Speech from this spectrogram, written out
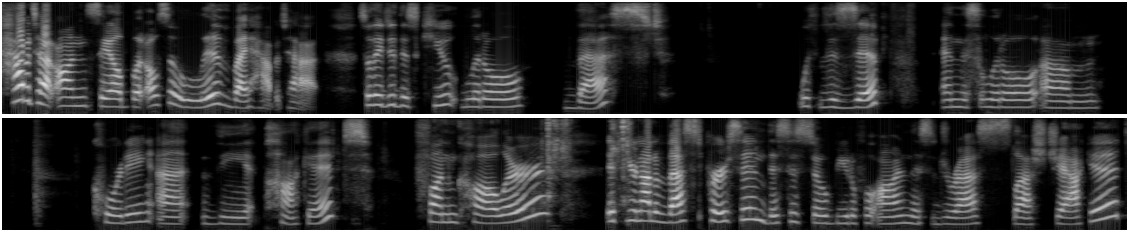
Habitat on sale, but also Live by Habitat. So they did this cute little vest with the zip and this little um, cording at the pocket. Fun collar. If you're not a vest person, this is so beautiful on this dress slash jacket.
